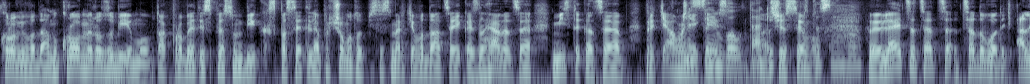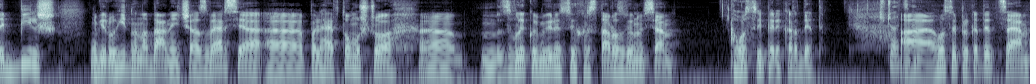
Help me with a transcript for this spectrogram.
кров і вода. Ну, кров ми розуміємо, так пробити списом бік Спасителя. Причому тут після смерті вода? Це якась легенда, це містика, це притягування чи якесь. символ, так, чи символ. символ. Виявляється, це, це це доводить. Але більш вірогідна на даний час версія е, полягає в тому, що з великою ймовірністю Христа розвинувся гострий перикардит. Що це? Гострий перикардит – це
